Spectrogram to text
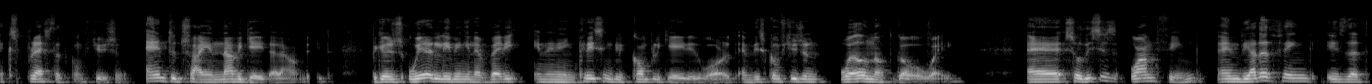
express that confusion and to try and navigate around it because we are living in a very in an increasingly complicated world and this confusion will not go away uh, so this is one thing and the other thing is that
